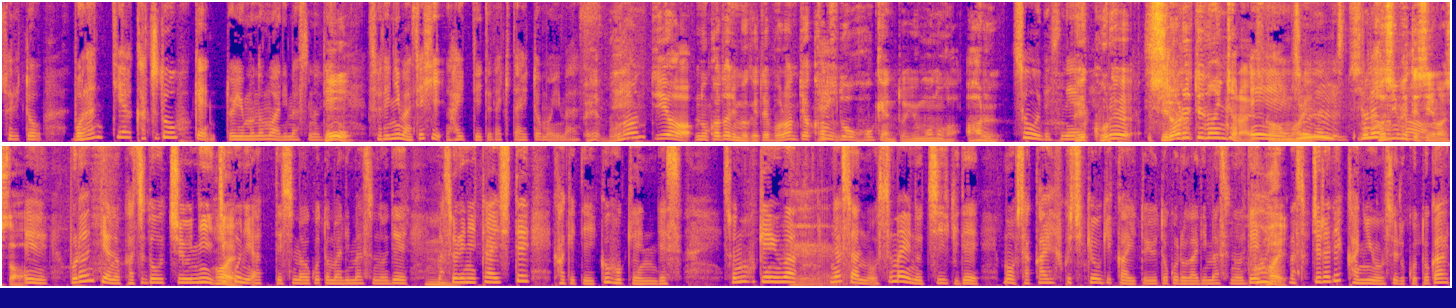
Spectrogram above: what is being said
それと、ボランティア活動保険というものもありますので、それにはぜひ入っていただきたいと思います。えボランティアの方に向けてボランティア活動保険というものがある、そうですね。えこれ知られてないんじゃないですか、ええあんまりそうなんです。うんボラン初めて知りました、ええボランティアの活動中に事故に遭ってしまうこともありますので、うんまあ、それに対してかけていく保険です。その保険は皆さんのお住まいの地域でもう社会福祉協議会というところがありますので、はい。まあ、そちらで加入をすることがで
